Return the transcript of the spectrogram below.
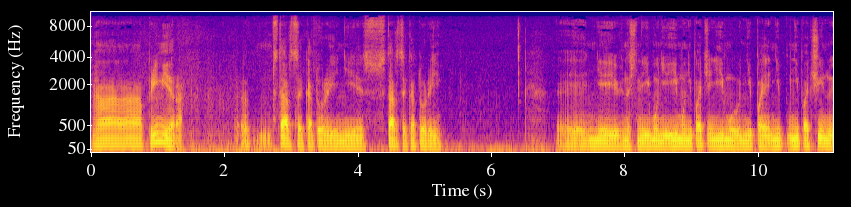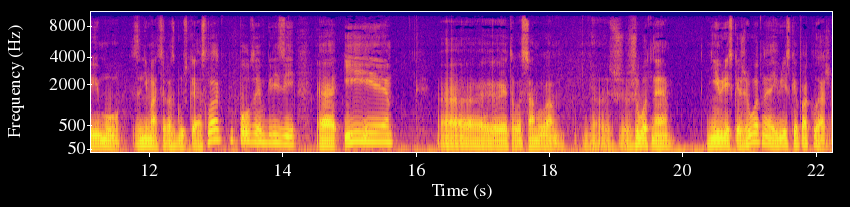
э, примера. Старцы, которые не старцы, которые не, значит, ему, не, ему, не, по, ему не, по, не, не по чину ему заниматься разгрузкой осла, ползая в грязи, э, и э, этого самого э, животное, не еврейское животное, а еврейская поклажа.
